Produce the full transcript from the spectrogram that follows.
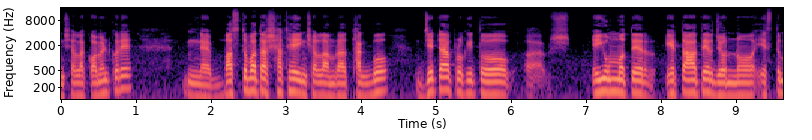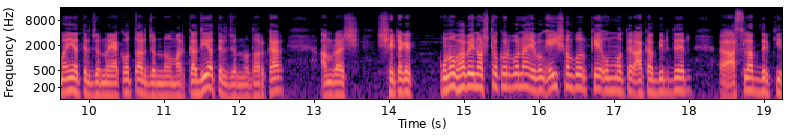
ইনশাল্লাহ কমেন্ট করে বাস্তবতার সাথে ইনশাল্লাহ আমরা থাকব। যেটা প্রকৃত এই উম্মতের এতাতের জন্য ইস্তেমাইয়াতের জন্য, একতার জন্য, মার্কাজিয়াতের জন্য দরকার। আমরা সেটাকে কোনোভাবেই নষ্ট করব না এবং এই সম্পর্কে উম্মতের আকাবিরদের আসলাবদের কি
